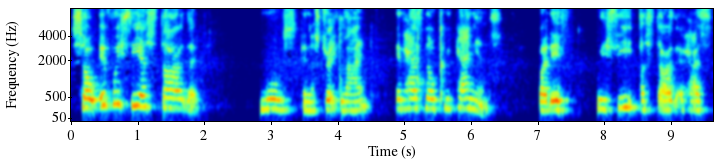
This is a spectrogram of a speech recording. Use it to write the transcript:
So if we see a star that moves in a straight line, it has no companions. But if we see a star that has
